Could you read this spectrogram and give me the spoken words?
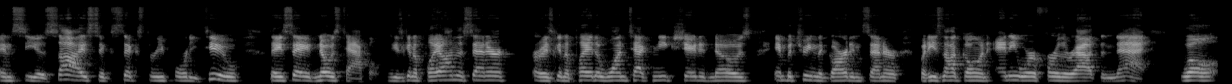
and see his size, 6'6, 342, they say nose tackle. He's going to play on the center or he's going to play the one technique shaded nose in between the guard and center, but he's not going anywhere further out than that. Well,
